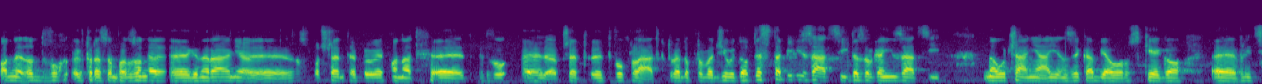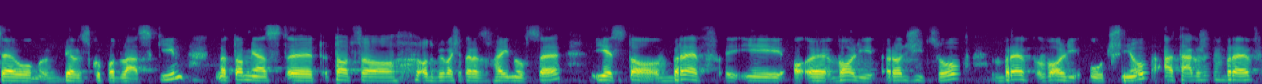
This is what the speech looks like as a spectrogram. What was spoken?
one od dwóch, które są prowadzone generalnie rozpoczęte były ponad dwu, przed dwóch lat, które doprowadziły do destabilizacji, dezorganizacji nauczania języka białoruskiego e, w liceum w Bielsku Podlaskim. Natomiast e, to, co odbywa się teraz w Hajnówce, jest to wbrew i e, woli rodziców, wbrew woli uczniów, a także wbrew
